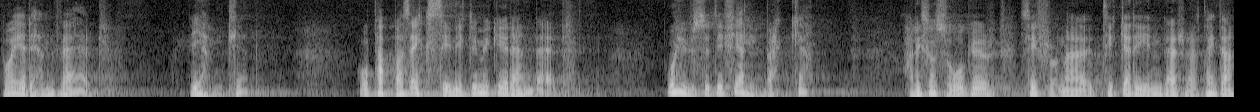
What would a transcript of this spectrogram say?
vad är den värd? Egentligen? Och pappas XC90, hur mycket är den värd? Och huset i Fjällbacka. Han liksom såg hur siffrorna tickade in där. Så tänkte han,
